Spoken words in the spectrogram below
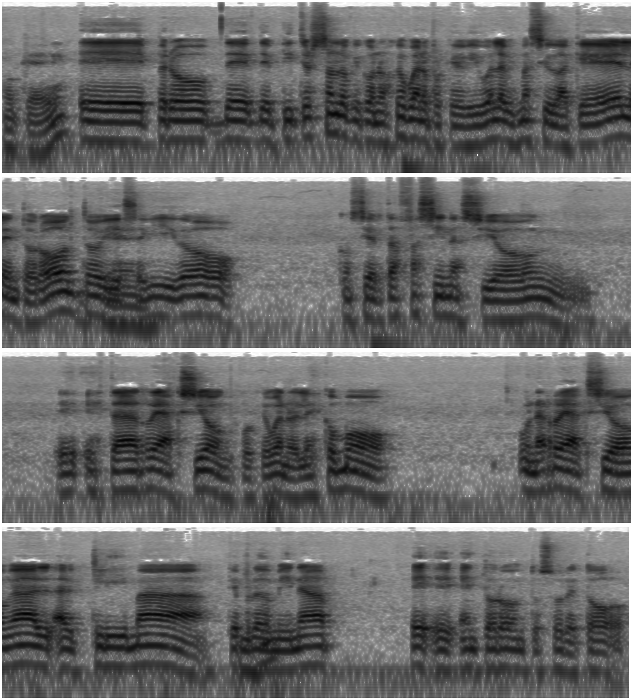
Ok. Eh, pero de, de Peterson lo que conozco es bueno porque vivo en la misma ciudad que él, en Toronto, y he seguido con cierta fascinación esta reacción, porque bueno, él es como una reacción al, al clima que predomina eh, eh, en Toronto sobre todo,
